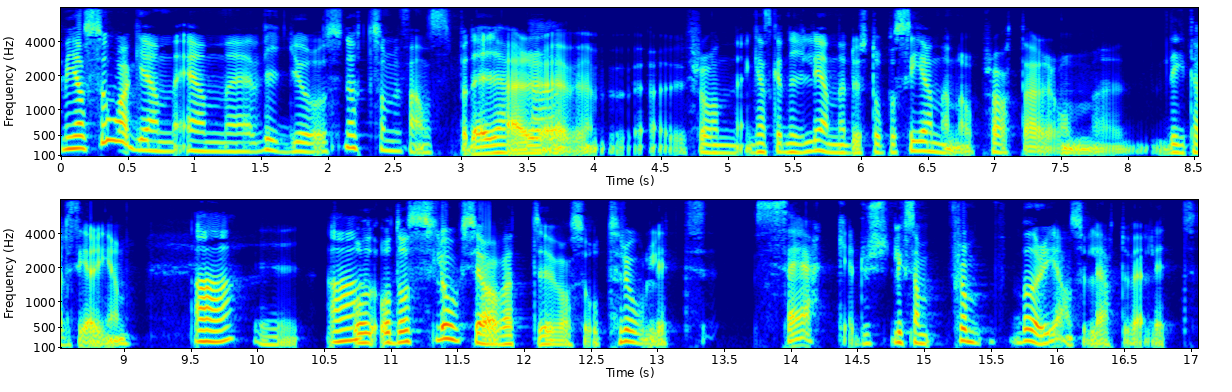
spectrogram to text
Men jag såg en, en eh, videosnutt som fanns på dig här Ja. eh, från ganska nyligen när du står på scenen och pratar om eh, digitaliseringen. Ja, I, ja. och, och då slogs jag av att du var så otroligt säker. Du, liksom, från början så lät du väldigt...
